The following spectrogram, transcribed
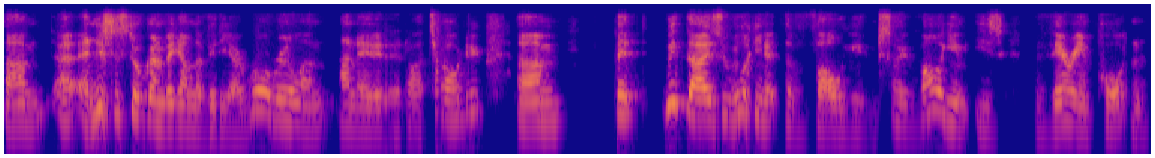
um, uh, and this is still gonna be on the video, raw, real, and unedited, I told you. Um, but with those, we're looking at the volume. So volume is very important.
